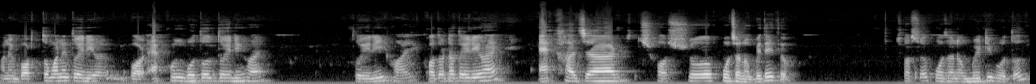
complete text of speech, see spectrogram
মানে বর্তমানে তৈরি হয় এখন বোতল তৈরি হয় তৈরি হয়, কতটা তৈরি হয়? এক হাজার ছশো পঁচানব্বই, তাই তো? ছশো পঁচানব্বইটি বোতল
